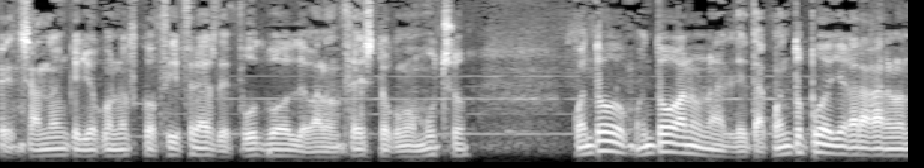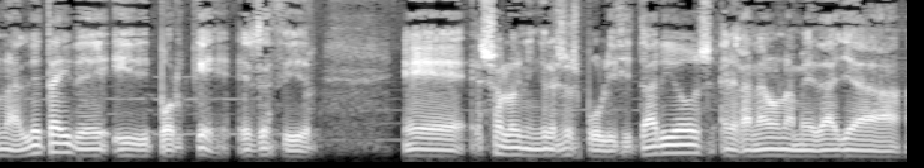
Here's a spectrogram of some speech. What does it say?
pensando en que yo conozco cifras de fútbol, de baloncesto, como mucho? ¿Cuánto, cuánto gana un atleta? ¿Cuánto puede llegar a ganar un atleta y, de, y por qué? Es decir, eh, solo en ingresos publicitarios, el ganar una medalla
